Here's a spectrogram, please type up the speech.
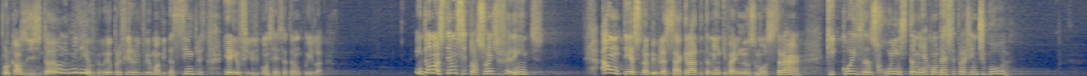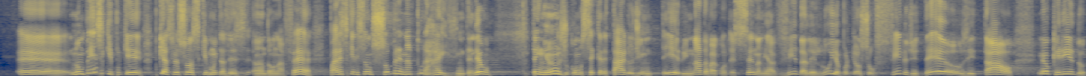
por causa disso. Então eu me livro, eu prefiro viver uma vida simples e aí eu fico de consciência tranquila. Então nós temos situações diferentes. Há um texto na Bíblia Sagrada também que vai nos mostrar que coisas ruins também acontecem para gente boa. É, não pense que porque, porque as pessoas que muitas vezes andam na fé, parece que eles são sobrenaturais, entendeu? Tem anjo como secretário o dia inteiro e nada vai acontecer na minha vida, aleluia, porque eu sou filho de Deus e tal. Meu querido,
